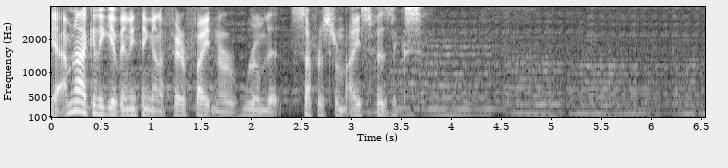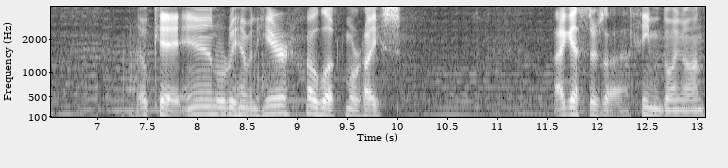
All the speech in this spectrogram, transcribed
Yeah, I'm not going to give anything on a fair fight in a room that suffers from ice physics. Okay, and what do we have in here? Oh, look, more ice. I guess there's a theme going on.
